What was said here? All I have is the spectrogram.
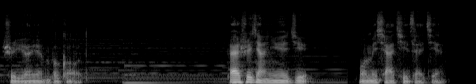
是远远不够的。”白水讲音乐剧，我们下期再见。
